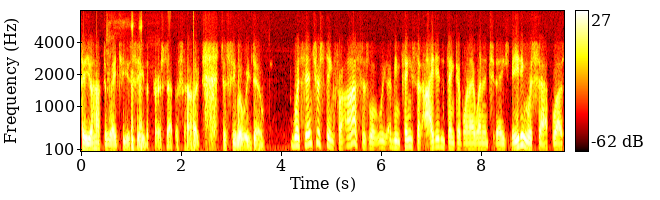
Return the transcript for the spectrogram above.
see. You'll have to wait till you see the first episode to see what we do. What's interesting for us is what we, I mean, things that I didn't think of when I went in today's meeting with Seth was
